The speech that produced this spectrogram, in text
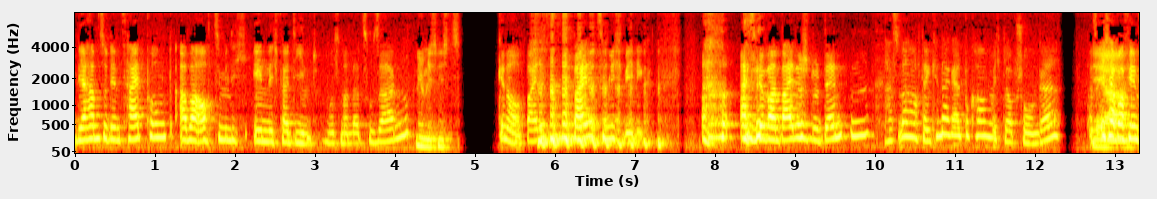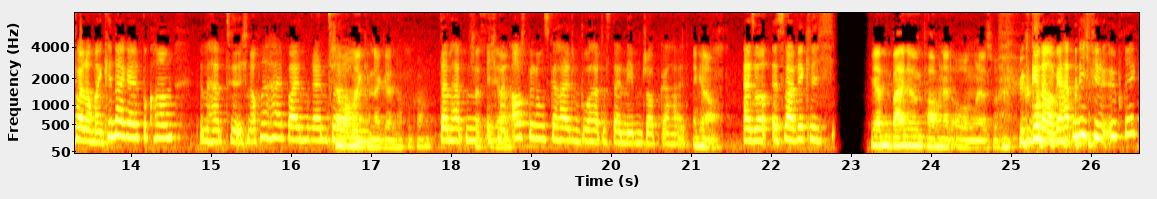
Wir haben zu dem Zeitpunkt aber auch ziemlich ähnlich verdient, muss man dazu sagen. Nämlich nichts. Genau, beide, beide ziemlich wenig. Also wir waren beide Studenten. Hast du dann noch dein Kindergeld bekommen? Ich glaube schon, gell? Also Ja. ich habe auf jeden Fall noch mein Kindergeld bekommen. Dann hatte ich noch eine Halbwaisenrente. Ich habe auch mein Kindergeld noch bekommen. Dann hatten Das heißt, ich ja. mein Ausbildungsgehalt und du hattest dein Nebenjobgehalt. Ja, genau. Also es war wirklich, Wir hatten beide ein paar hundert Euro im Monat zur Verfügung. genau, wir hatten nicht viel übrig,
